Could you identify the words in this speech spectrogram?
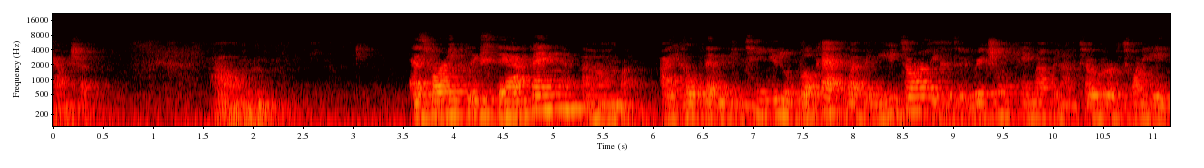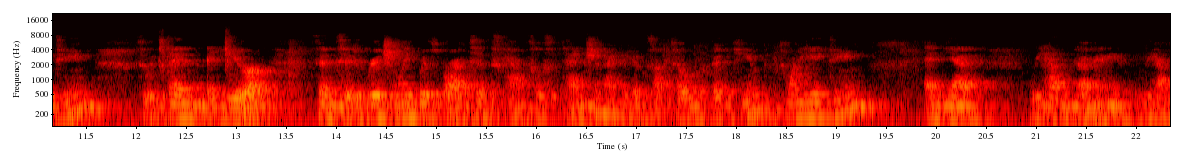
township. Um, As far as police staffing, um, I hope that we continue to look at what the needs are, because it originally came up in October of 2018, so it's been a year since it originally was brought to this council's attention. I think it was October 15th, 2018, and yet we haven't done any, we have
